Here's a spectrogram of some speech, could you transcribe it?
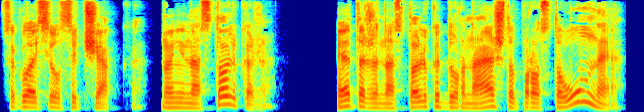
согласился Чакка, но не настолько же. Это же настолько дурная, что просто умная.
